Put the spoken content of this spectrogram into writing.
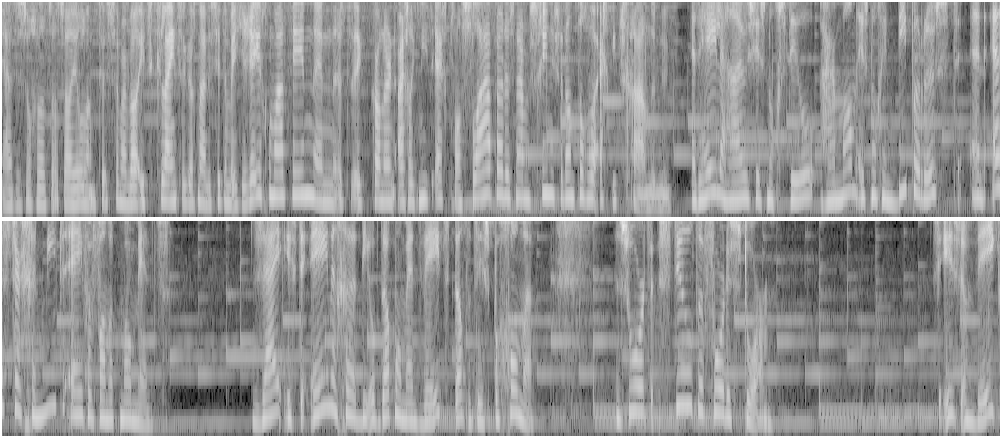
ja, het is nog wel, het was wel heel lang tussen, maar wel iets kleins. Ik dacht, nou, er zit een beetje regelmaat in. En het, ik kan er eigenlijk niet echt van slapen. Dus nou, misschien is er dan toch wel echt iets gaande nu. Het hele huis is nog stil. Haar man is nog in diepe rust. En Esther geniet even van het moment. Zij is de enige die op dat moment weet dat het is begonnen. Een soort stilte voor de storm. Ze is een week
